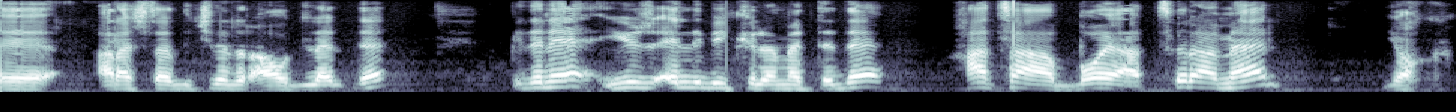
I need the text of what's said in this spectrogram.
e, araçların içindedir Audi'lerde. Bir de ne 150 bin kilometrede hata, boya, tramer yok.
